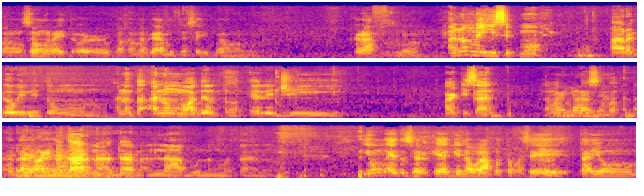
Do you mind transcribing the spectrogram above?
Pang songwrite or baka magamit nyo sa ibang craft nyo. Anong naisip mo para gawin itong anong ta- anong model to? LG Artisan? Tama ba ko? Adarna. Adarna, Adarna, ang labo ng mata no. yung eto sir, kaya ginawa ko to kasi tayong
